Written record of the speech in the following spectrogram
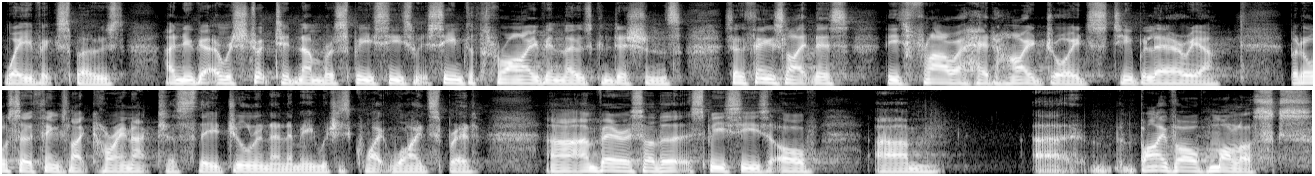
wave exposed. And you get a restricted number of species which seem to thrive in those conditions. So things like this, these flower head hydroids, tubularia, but also things like Corynactis, the jewel anemone, which is quite widespread, uh, and various other species of um, uh, bivalve mollusks,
